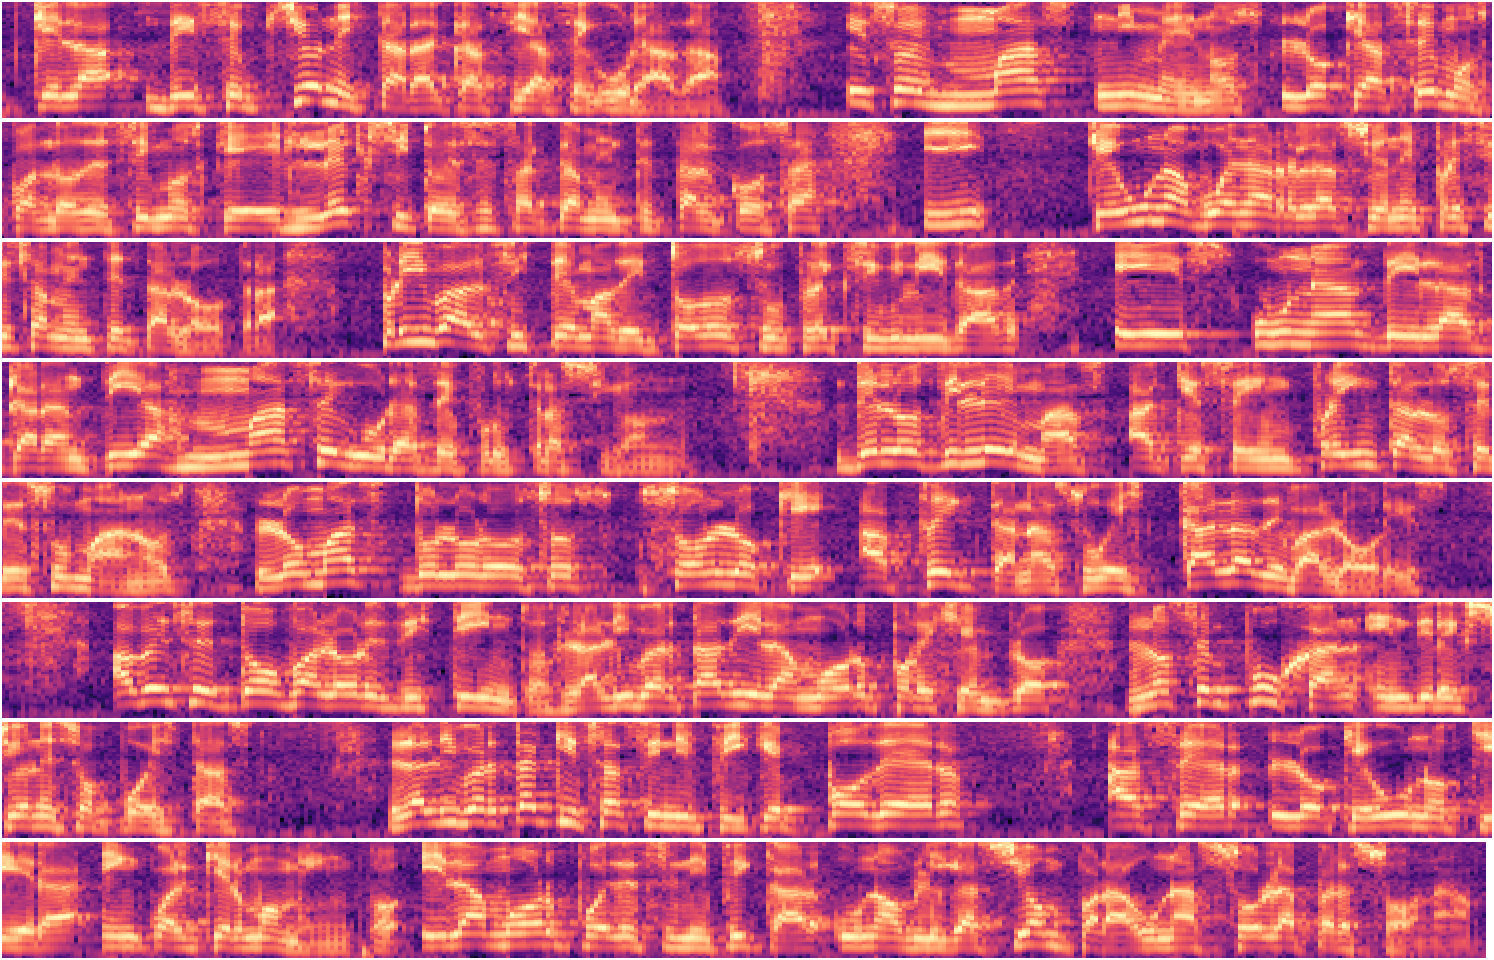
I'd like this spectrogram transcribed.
que la decepción estará casi asegurada. Eso es más ni menos lo que hacemos cuando decimos que el éxito es exactamente tal cosa y que una buena relación es precisamente tal otra. Priva al sistema de toda su flexibilidad es una de las garantías más seguras de frustración. De los dilemas a que se enfrentan los seres humanos, lo más dolorosos son los que afectan a su escala de valores. A veces dos valores distintos, la libertad y el amor, por ejemplo, nos empujan en direcciones opuestas. La libertad quizás signifique poder hacer lo que uno quiera en cualquier momento. El amor puede significar una obligación para una sola persona.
